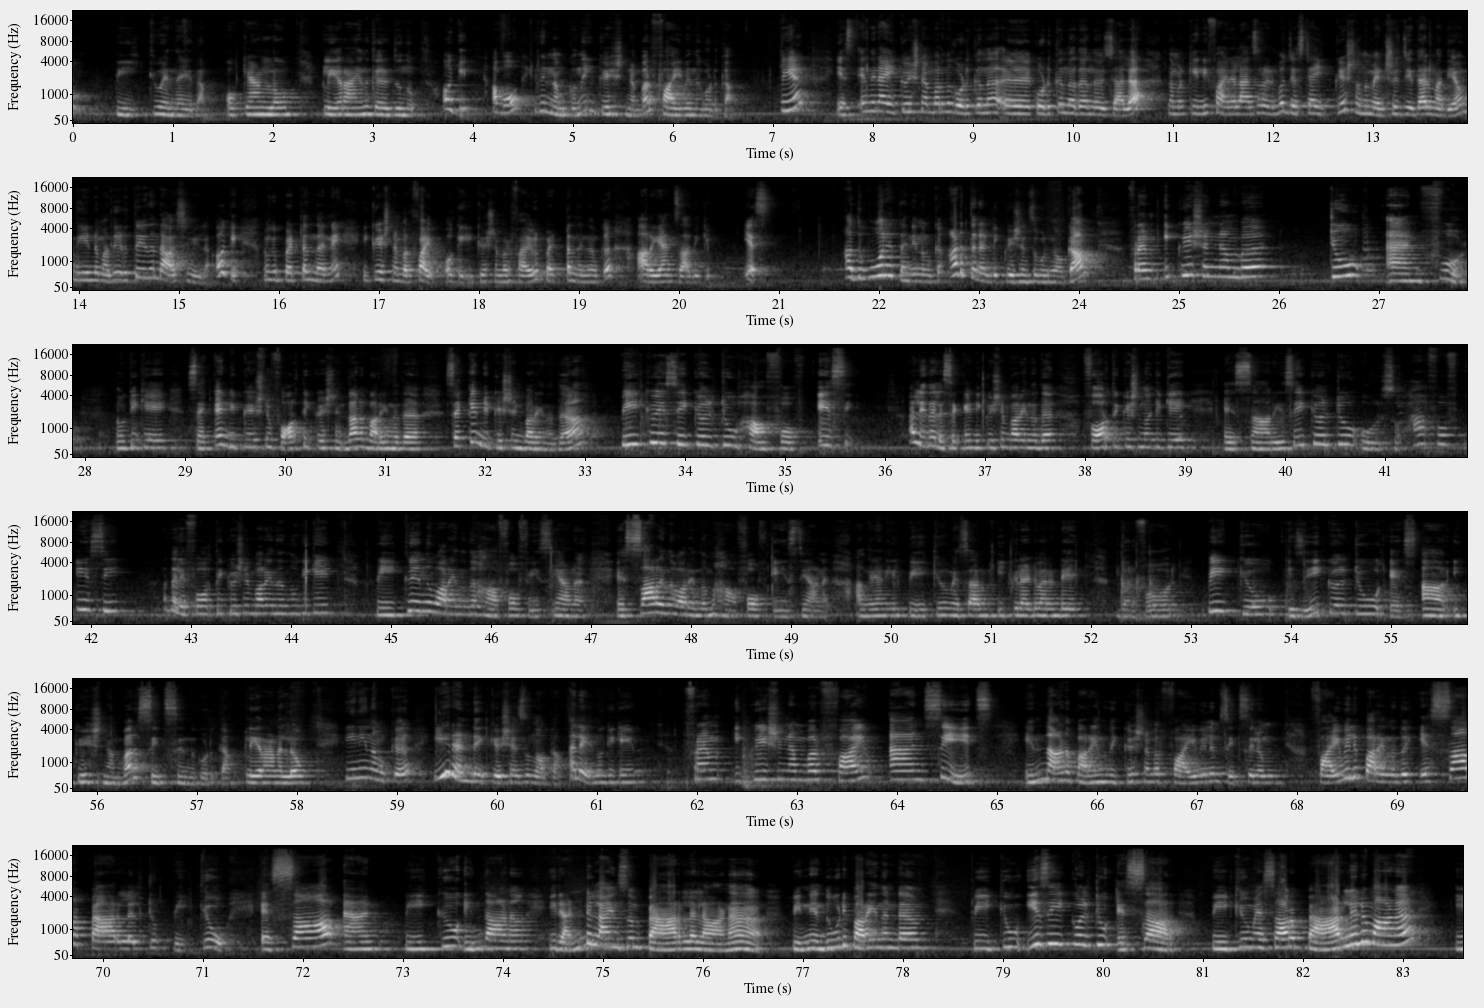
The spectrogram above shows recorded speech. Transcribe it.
P Q എന്ന് എഴുതാം. ഓക്കെ ആണല്ലോ? ക്ലിയർ ആയെന്ന് കരുതുന്നു. ഓക്കെ അപ്പോൾ ഇതിന് നമുക്കൊന്ന് ഇക്വേഷൻ നമ്പർ ഫൈവ് എന്ന് കൊടുക്കാം. ക്ലിയർ യെസ് എന്തിനാണ് ഇക്വേഷൻ നമ്പർ എന്ന് കൊടുക്കുന്ന കൊടുക്കുന്നത് എന്ന് വെച്ചാൽ നമുക്ക് ഇനി ഫൈനൽ ആൻസർ വരുമ്പോൾ ജസ്റ്റ് ആ ഇക്വേഷൻ ഒന്ന് മെൻഷൻ ചെയ്താൽ മതിയാവും. വീണ്ടും അത് എടുത്ത് എഴുതേണ്ട ആവശ്യമില്ല. ഓക്കെ നമുക്ക് പെട്ടെന്ന് തന്നെ equation number five okay equation number five പെട്ടെന്ന് തന്നെ നമുക്ക് അറിയാൻ സാധിക്കും. യെസ് അതുപോലെ തന്നെ നമുക്ക് അടുത്ത രണ്ട് ഇക്വേഷൻസ് കൂടി നോക്കാം. From equation number two and four നോക്കിക്കേ. സെക്കൻഡ് ഇക്വേഷനും ഫോർത്ത് ഇക്വേഷൻ എന്താണ് പറയുന്നത്? സെക്കൻഡ് ഇക്വേഷൻ പറയുന്നത് P Q is equal to half of A C അല്ല ഇതല്ലേ സെക്കൻഡ് ഇക്വേഷൻ പറയുന്നത്? ഫോർത്ത് ഇക്വേഷൻ നോക്കിക്കേ. S R is equal to also half of A C അതല്ലേ ഫോർത്ത് ഇക്വേഷൻ പറയുന്നത് നോക്കിക്കേ? പി ക്യു എന്ന് പറയുന്നത് ഹാഫ് ഓഫ് എ സി ആണ്. എസ് ആർ എന്ന് പറയുന്നതും ഹാഫ് ഓഫ് എ സി ആണ്. അങ്ങനെയാണെങ്കിൽ പി ക്യൂവും എസ് ആറും ഈക്വൽ ആയിട്ട് വരണ്ടേ? Therefore P Q is equal to S R equation number six എന്ന് കൊടുക്കാം. ക്ലിയർ ആണല്ലോ? ഇനി നമുക്ക് ഈ രണ്ട് ഇക്വേഷൻസ് നോക്കാം. അല്ലേ? നോക്കിക്കേ. From equation number five and six എന്താണ് പറയുന്നത് ഇക്വേഷൻ നമ്പർ ഫൈവിലും സിക്സിലും ഫൈവിൽ പറയുന്നത് S R parallel to P Q S R and P Q എന്താണ്? ഈ രണ്ട് ലൈൻസും പാരലൽ ആണ്. പിന്നെ എന്തുകൂടി പറയുന്നുണ്ട്? P Q is equal to S R P ക്യും S R പാരലലുമാണ്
